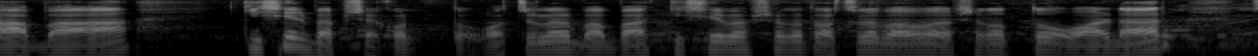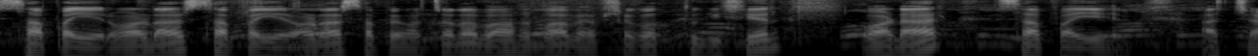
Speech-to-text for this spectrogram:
বাবা কিসের ব্যবসা করত? অচলার বাবা কিসের ব্যবসা করতো? অচলার বাবা ব্যবসা করত অর্ডার সাপাইয়ের অর্ডার সাপাইয়ের, অর্ডার সাপাই অচলার বাবা ব্যবসা করতো কিসের? অর্ডার সাপাইয়ের। আচ্ছা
